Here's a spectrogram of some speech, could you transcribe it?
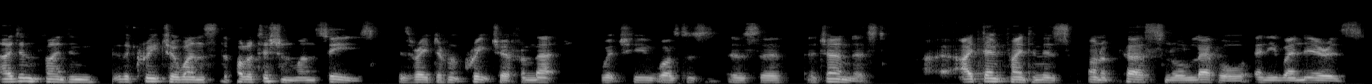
I didn't find him the creature one's, the politician one sees, is a very different creature from that which he was as, as a, a journalist. I don't find him as, on a personal level, anywhere near as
